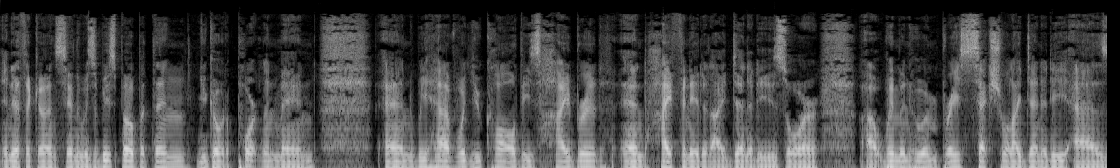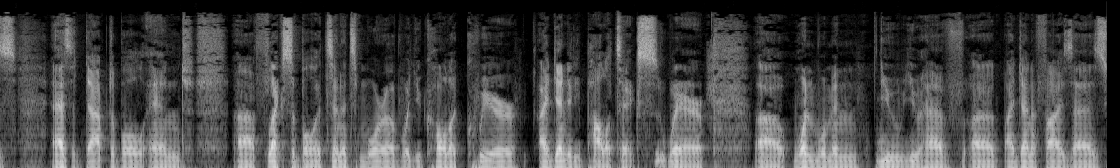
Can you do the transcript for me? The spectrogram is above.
in Ithaca and San Luis Obispo, but then you go to Portland, Maine, and we have what you call these hybrid and hyphenated identities, or uh, women who embrace sexual identity as as adaptable and uh, flexible. It's and it's more of what you call a queer identity politics, where uh, one woman you you have uh, identifies as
